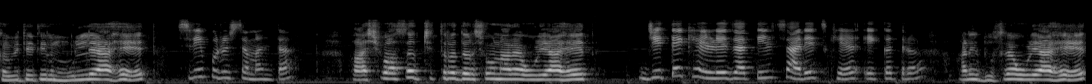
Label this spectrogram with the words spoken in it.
कवितेतील मूल्य आहेत. स्त्री पुरुष समानता आश्वासक चित्र दर्शवणाऱ्या ओळी आहेत. जिथे खेळले जातील सारेच खेळ एकत्र. आणि दुसऱ्या ओळी आहेत.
